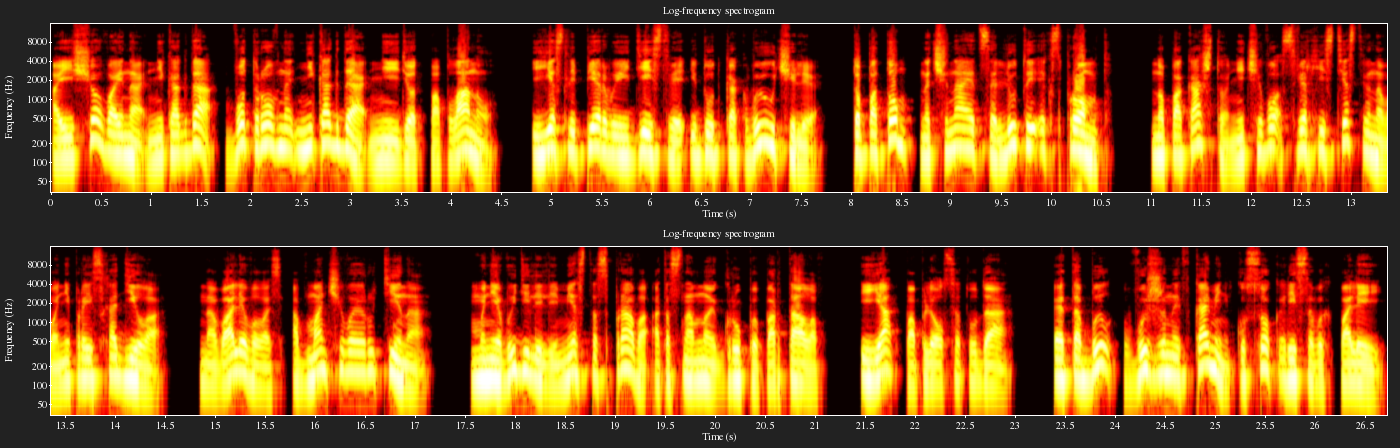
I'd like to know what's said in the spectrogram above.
А еще война никогда, вот ровно никогда не идет по плану. И если первые действия идут как выучили, то потом начинается лютый экспромт. Но пока что ничего сверхъестественного не происходило. Наваливалась обманчивая рутина. Мне выделили место справа от основной группы порталов, и я поплелся туда. Это был выжженный в камень кусок рисовых полей,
